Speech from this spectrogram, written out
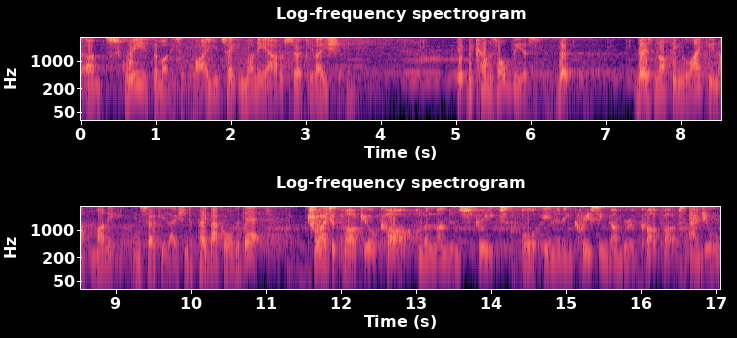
um, squeeze the money supply, you take money out of circulation, it becomes obvious that there's nothing like enough money in circulation to pay back all the debt. Try to park your car on a London street or in an increasing number of car parks and you'll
